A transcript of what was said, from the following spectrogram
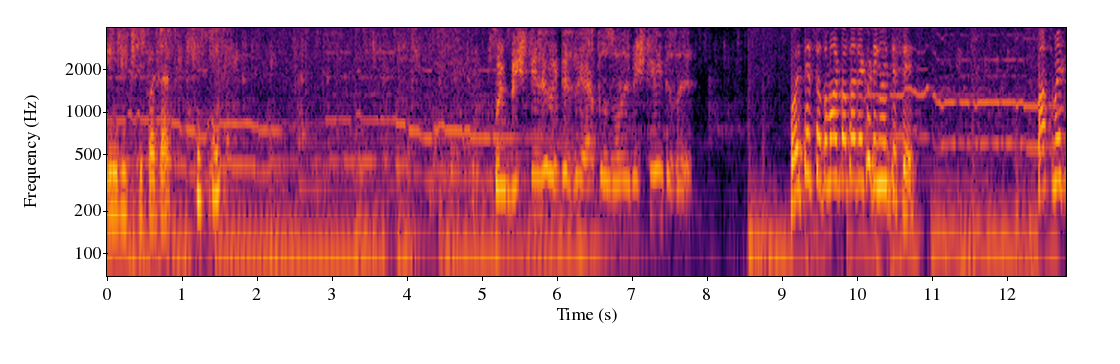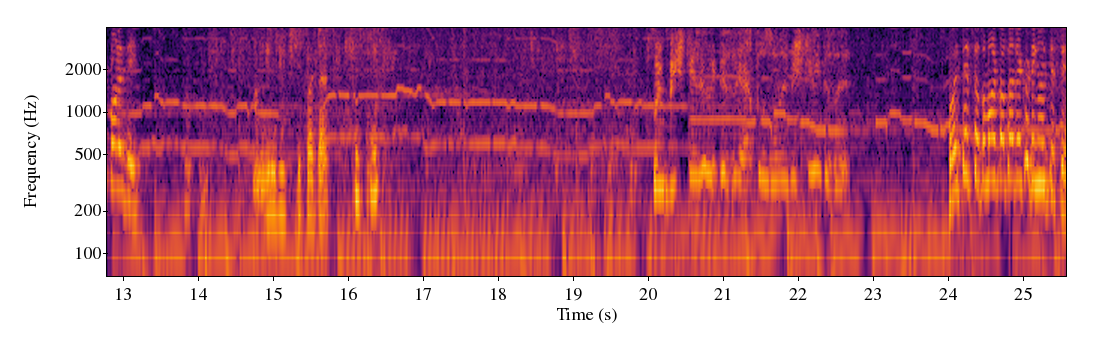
দিয়ে দিচ্ছি কটা কিসমিস। হইতেছে এত জোরে বৃষ্টি হইতেছে। হইতেছে তোমার কথা রেকর্ডিং হইতেছে। পাঁচ মিনিট পরে দিই। দিচ্ছি কটা কিসমিস। ওই বৃষ্টি হইতেছে এত জোরে বৃষ্টি হইতেছে হইতেছে তোমার কথা রেকর্ডিং হইতেছে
